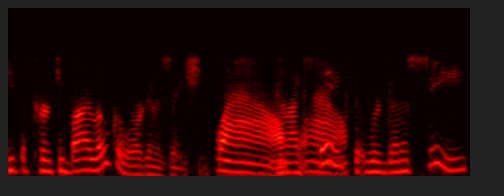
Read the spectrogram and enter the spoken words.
Keep It Burque Buy Local organization. Wow. And I wow. think that we're going to see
